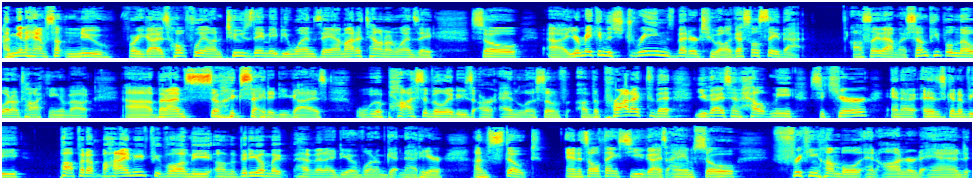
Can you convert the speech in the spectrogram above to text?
I'm going to have something new for you guys, hopefully on Tuesday, maybe Wednesday. I'm out of town on Wednesday. So, uh, you're making the streams better too. I guess I'll say that. I'll say that much. Some people know what I'm talking about. Uh, but I'm so excited, you guys. The possibilities are endless of, of the product that you guys have helped me secure and it's going to be popping up behind me. People on the, on the video might have an idea of what I'm getting at here. I'm stoked and it's all thanks to you guys. I am so freaking humbled and honored and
